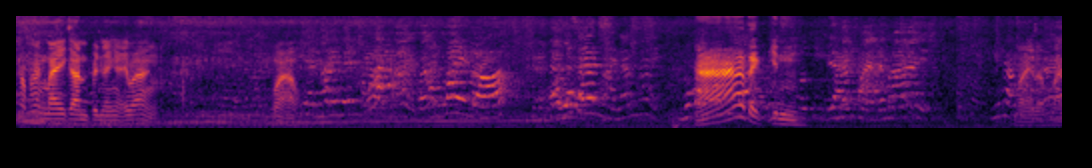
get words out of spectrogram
ครับข้างในกันเป็นยังไงบ้าง ว้าวไม่เหรอไม่ใช่ใหม่นะไม่หาแต่กินใหม่และไม่ใหม่แล้วใหม่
